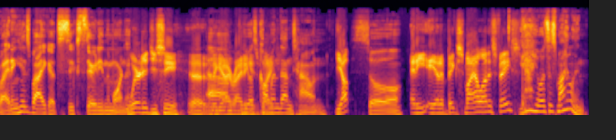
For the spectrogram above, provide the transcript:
riding his bike at 6:30 in the morning. Where did you see uh, the guy Um, riding He was his coming bike? downtown. Yep, So and he, he had a big smile on his face. yeah, he was smiling.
